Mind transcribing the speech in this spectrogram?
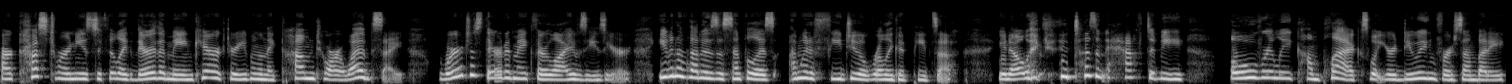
our customer needs to feel like they're the main character even when they come to our website. We're just there to make their lives easier. Even if that is as simple as I'm going to feed you a really good pizza. You know, like it doesn't have to be overly complex what you're doing for somebody,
